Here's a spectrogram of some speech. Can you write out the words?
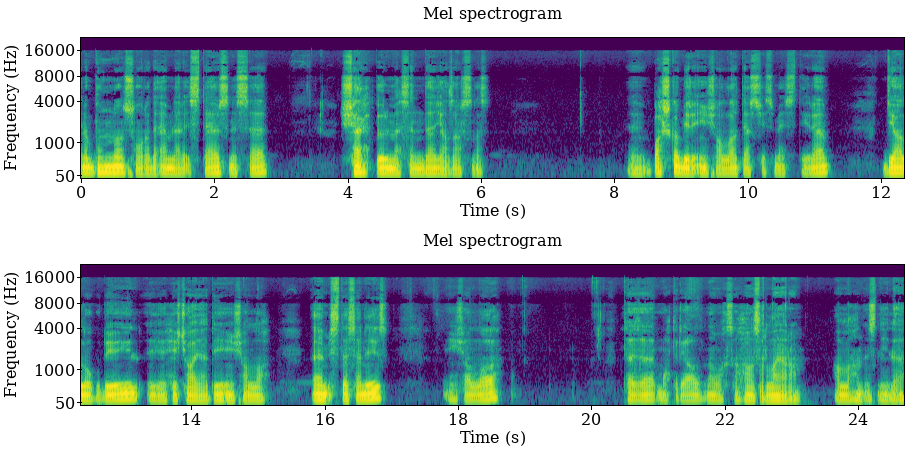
Yəni bundan sonra da əmləri istəyirsinizsə şərh bölməsində yazarsınız başqa bir inşallah dərs keçmək istəyirəm. Dialoq deyil, e, hekayədir inşallah. Əm istəsəniz inşallah təzə material nə vaxtsa hazırlayaram. Allahın izni ilə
